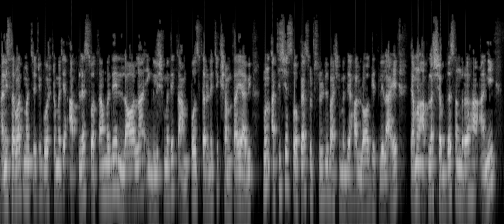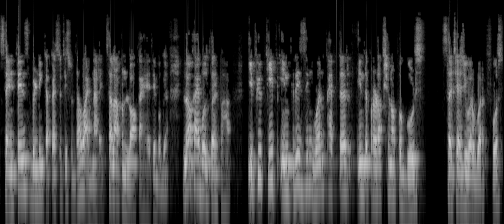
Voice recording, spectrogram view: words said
आणि सर्वात महत्वाची गोष्ट म्हणजे आपल्या स्वतःमध्ये लॉला इंग्लिशमध्ये काम्पोज करण्याची क्षमता यावी. म्हणून अतिशय सोप्या सुटसुटीत भाषेमध्ये हा लॉ घेतलेला आहे. त्यामुळे आपला शब्दसंग्रह आणि सेंटेन्स बिल्डिंग कॅपॅसिटी सुद्धा वाढणार आहे. चला आपण लॉ काय आहे ते बघूया. लॉ काय बोलतोय पहा. If you keep increasing one factor in the production of a goods such as your workforce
